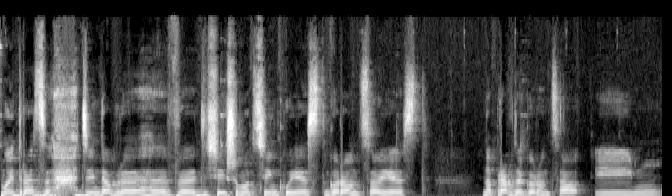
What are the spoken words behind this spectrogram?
Moi drodzy, dzień dobry. W dzisiejszym odcinku jest gorąco, jest naprawdę gorąco i mm,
